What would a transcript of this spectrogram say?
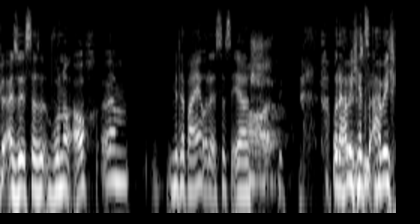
also ist da Wohnung auch ähm, mit dabei oder ist das eher ah, oder habe ich jetzt habe ich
